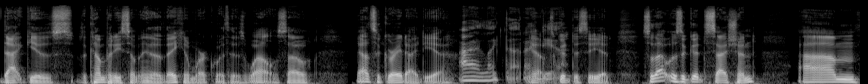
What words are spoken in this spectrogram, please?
that gives the company something that they can work with as well. So, yeah, it's a great idea. I like that Yeah, idea. it's good to see it. So that was a good session. Um,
